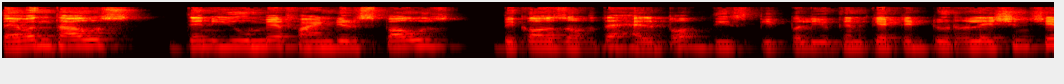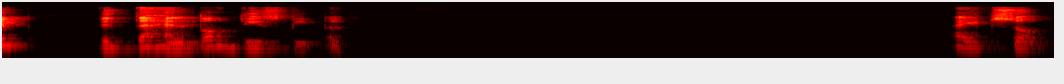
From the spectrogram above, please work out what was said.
seventh house, then you may find your spouse because of the help of these people. You can get into relationship with the help of these people. Right. So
